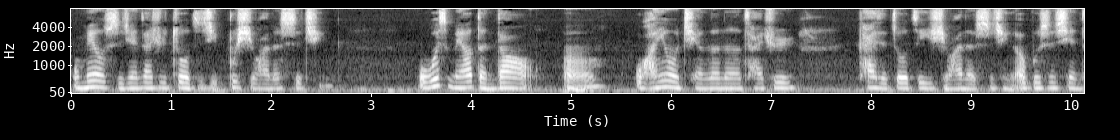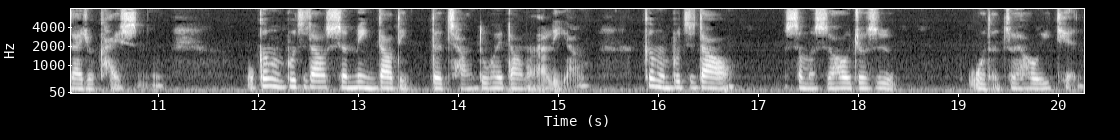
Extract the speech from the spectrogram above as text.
我没有时间再去做自己不喜欢的事情。我为什么要等到嗯我很有钱了呢才去？开始做自己喜欢的事情，而不是现在就开始呢？我根本不知道生命到底的长度会到哪里啊！根本不知道什么时候就是我的最后一天。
